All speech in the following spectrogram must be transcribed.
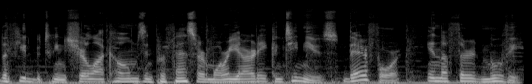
the feud between Sherlock Holmes and Professor Moriarty continues. Therefore, in the third movie,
